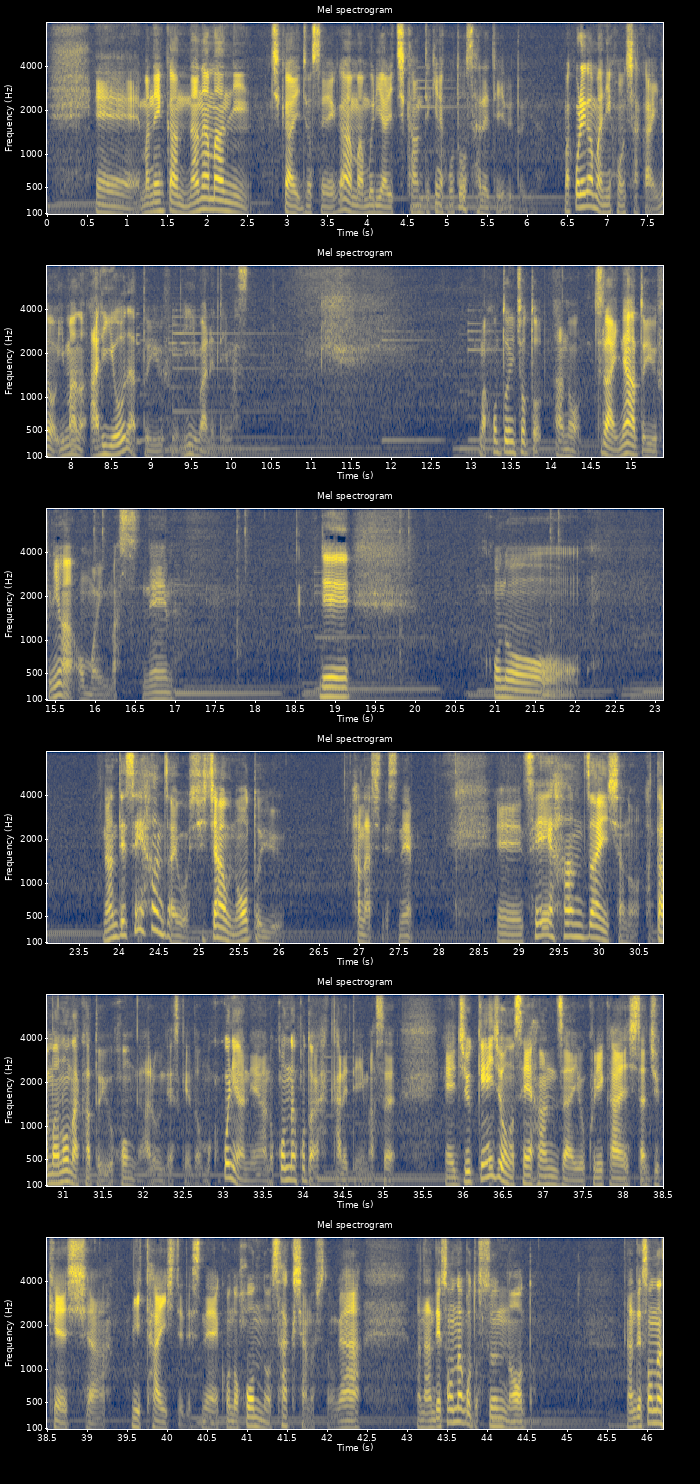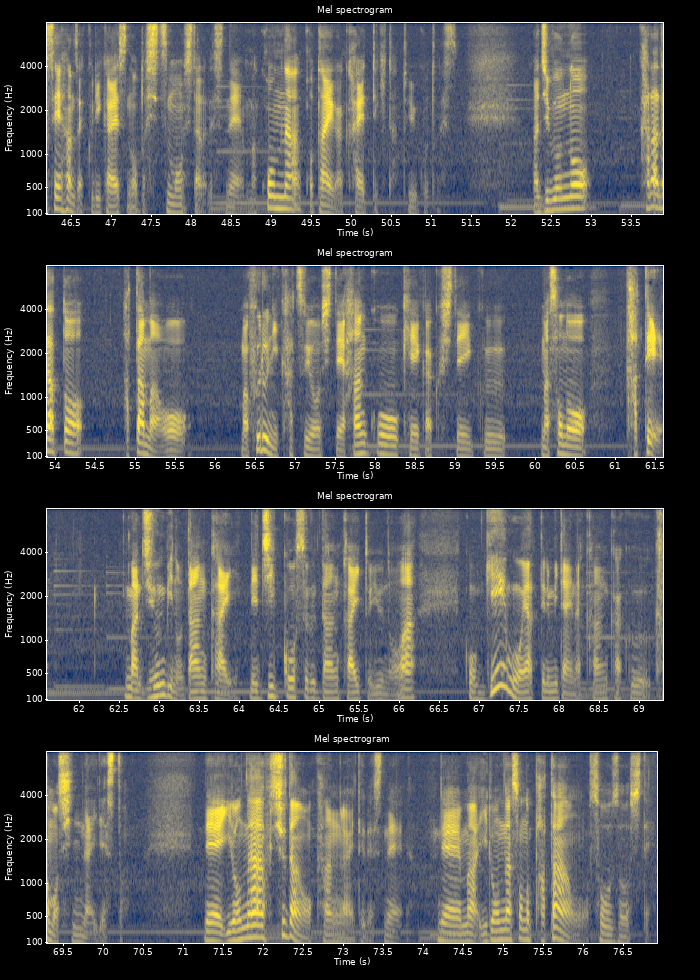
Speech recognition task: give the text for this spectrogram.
えーまあ、年間7万人近い女性が、まあ、無理やり痴漢的なことをされているという。まあ、これがま日本社会の今のありようだというふうに言われています。まあ、本当にちょっとあの辛いなというふうには思いますね。でこのなんで性犯罪をしちゃうのという話ですね。えー、性犯罪者の頭の中という本があるんですけれどもここにはねあのこんなことが書かれています。え10件以上の性犯罪を繰り返した受刑者に対してですねこの本の作者の人が「なんでそんなことすんの?」と「なんでそんな性犯罪繰り返すの?」と質問したらですね、まあ、こんな答えが返ってきたということです。まあ、自分の体と頭を、まあ、フルに活用して犯行を計画していく、まあ、その過程まあ、準備の段階で実行する段階というのはこうゲームをやってるみたいな感覚かもしんないですと。でいろんな手段を考えてですねでまあいろんなそのパターンを想像して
